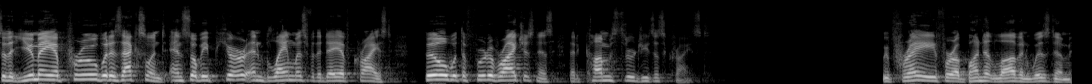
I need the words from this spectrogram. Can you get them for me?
so that you may approve what is excellent, and so be pure and blameless for the day of Christ, filled with the fruit of righteousness that comes through Jesus Christ. We pray for abundant love and wisdom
